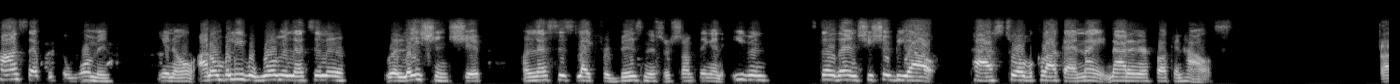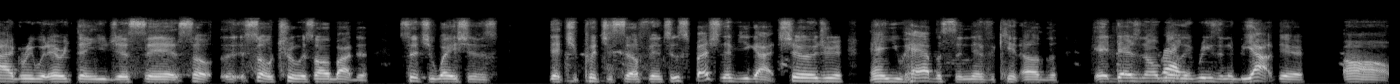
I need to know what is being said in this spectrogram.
concept with the woman. You know, I don't believe a woman that's in a relationship unless it's like for business or something, and even still, then she should be out past twelve o'clock at night, not in her fucking house. I agree with everything you just said. So it's so true. It's all about the situations that you put yourself into, especially if you got children and you have a significant other. It, there's no Right. really reason to be out there um,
